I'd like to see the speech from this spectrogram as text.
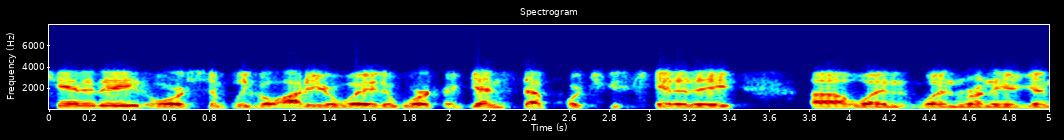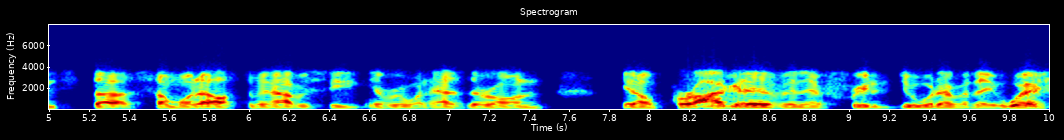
candidate or simply go out of your way to work against that Portuguese candidate uh, when when running against uh, someone else. I mean, obviously everyone has their own you know prerogative and they're free to do whatever they wish,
